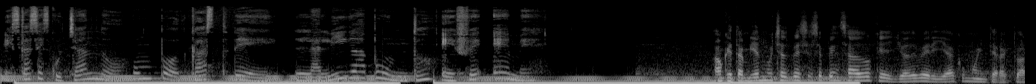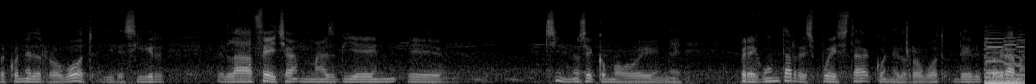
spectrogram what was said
Estás escuchando un podcast de laliga.fm. Aunque también muchas veces he pensado que yo debería como interactuar con el robot y decir la fecha más bien, eh, sí, no sé, como en eh, pregunta-respuesta con el robot del programa.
